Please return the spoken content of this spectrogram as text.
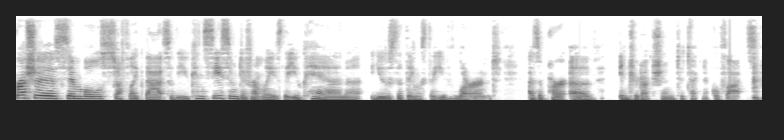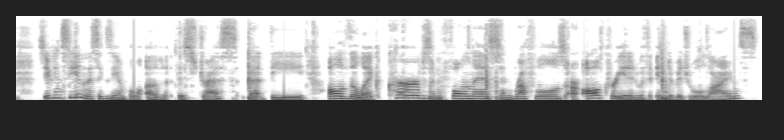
brushes, symbols, stuff like that, so that you can see some different ways that you can use the things that you've learned as a part of introduction to technical flats. So you can see in this example of this dress that the all of the like curves and fullness and ruffles are all created with individual lines.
